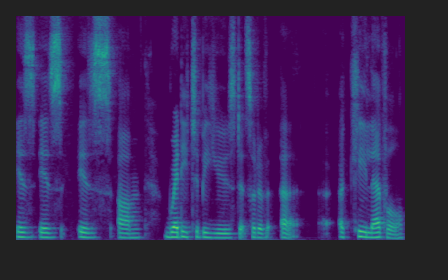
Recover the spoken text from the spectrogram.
is is is um, ready to be used at sort of a, a key level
